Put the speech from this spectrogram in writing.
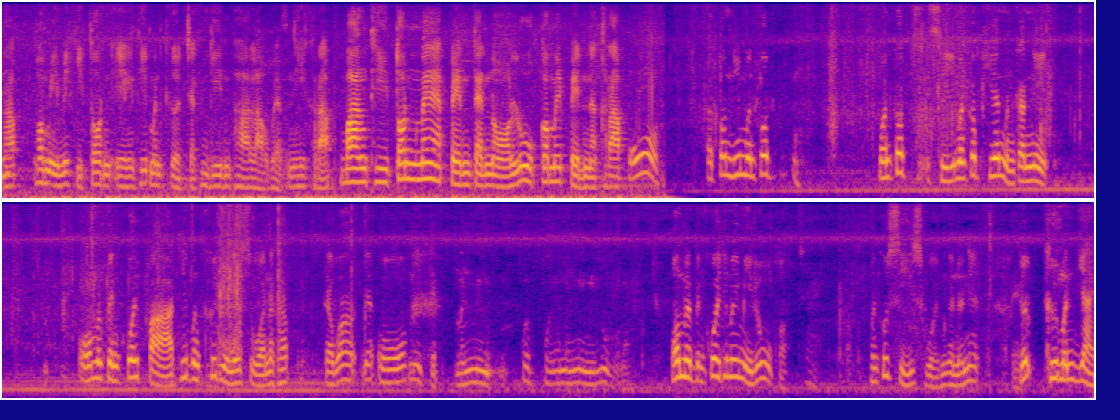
ครับเพราะมีไม่กี่ต้นเองที่มันเกิดจากยีนผ่าเราแบบนี้ครับ บางทีต้นแม่เป็นแต่หนอลูกก็ไม่เป็นนะครับโอ้ต้นนี้มันก็มันก็สีมันก็เพี้ยนเหมือนกันนี่โอ้มันเป็นกล้วยป่าที่มันขึ้นอยู่ในสวนนะครับ แต่ว่าเนี่ยโอ้นี่แต่มันมีพวกพวกนี้มันไม่มีลูกหรอกนะอ๋อมันเป็นกล้วยที่ไม่มีลูกเหรอใช่ มันก็สีสวยเหมือนกันนะเนี่ยแต่ แล้วคือมันใหญ่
